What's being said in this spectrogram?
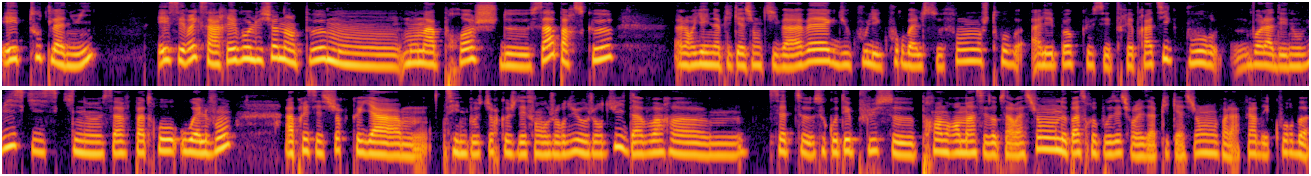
et toute la nuit. Et c'est vrai que ça révolutionne un peu mon, approche de ça parce que alors il y a une application qui va avec, du coup les courbes elles se font. Je trouve à l'époque que c'est très pratique pour voilà des novices qui ne savent pas trop où elles vont. Après c'est sûr qu'il y a, c'est une posture que je défends aujourd'hui, aujourd'hui d'avoir euh, cette, ce côté plus euh, prendre en main ses observations, ne pas se reposer sur les applications, voilà faire des courbes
